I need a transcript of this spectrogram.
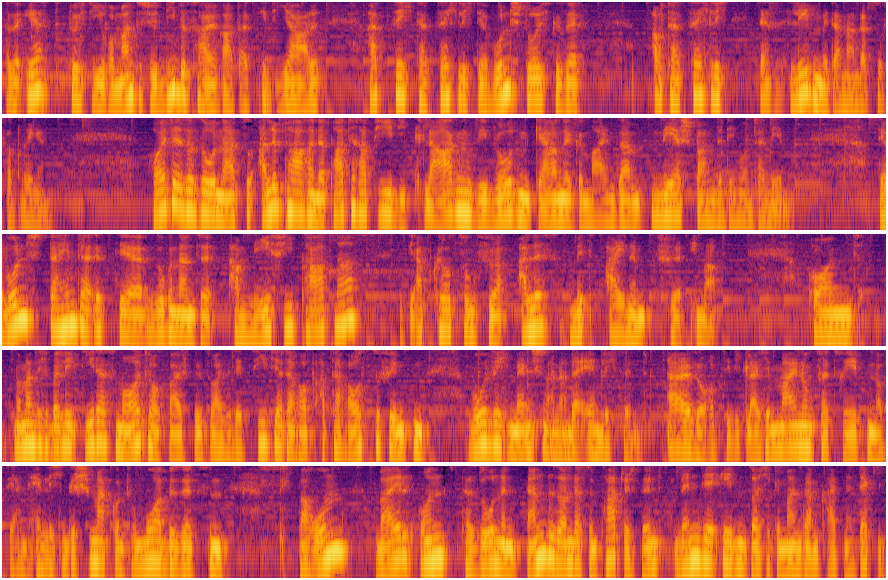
Also erst durch die romantische Liebesheirat als Ideal hat sich tatsächlich der Wunsch durchgesetzt, auch tatsächlich das Leben miteinander zu verbringen. Heute ist es so, nahezu alle Paare in der Paartherapie, die klagen, sie würden gerne gemeinsam mehr spannende Dinge unternehmen. Der Wunsch dahinter ist der sogenannte Amefi-Partner, das ist die Abkürzung für alles mit einem für immer. Und wenn man sich überlegt, jeder Smalltalk beispielsweise, der zielt ja darauf ab, herauszufinden, wo sich Menschen einander ähnlich sind. Also, ob sie die gleiche Meinung vertreten, ob sie einen ähnlichen Geschmack und Humor besitzen, Warum? Weil uns Personen dann besonders sympathisch sind, wenn wir eben solche Gemeinsamkeiten entdecken.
